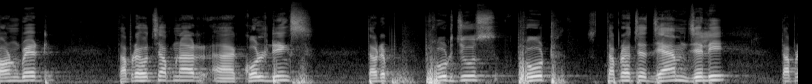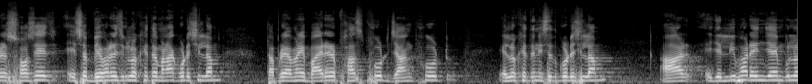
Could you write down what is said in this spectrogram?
bound bread, তারপরে হচ্ছে আপনার কোল্ড ড্রিঙ্কস, তারপরে ফ্রুট জুস, ফ্রুট, তারপরে হচ্ছে জ্যাম, জেলি, তারপরে সসেজ, এইসব বেভারেজগুলো খেতে মানা করেছিলাম। তারপরে আমি বাইরের ফাস্ট ফুড জাঙ্ক ফুড এগুলো খেতে নিষেধ করেছিলাম। আর এই যে লিভার এনজাইমগুলো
